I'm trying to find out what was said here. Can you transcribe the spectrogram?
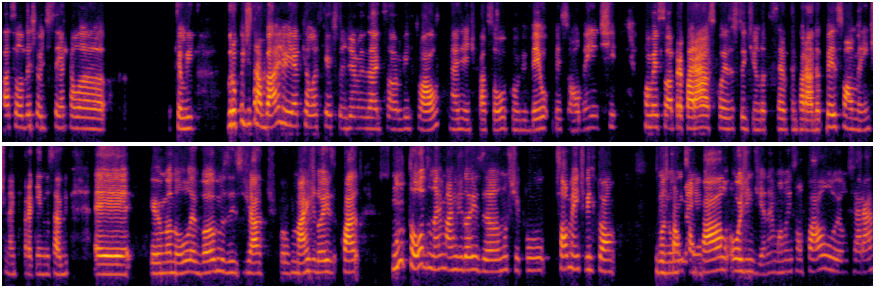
Passou, deixou de ser aquela aquele grupo de trabalho e aquela questão de amizade só virtual, né? A gente passou, conviveu pessoalmente, começou a preparar as coisas tudinho da terceira temporada pessoalmente, né? Que para quem não sabe, é, eu e o Manu levamos isso já por tipo, mais de dois, quase, num todo, né? Mais de dois anos, tipo, somente virtual. Manu em São Paulo, hoje em dia, né? Manu em São Paulo, eu no Ceará.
